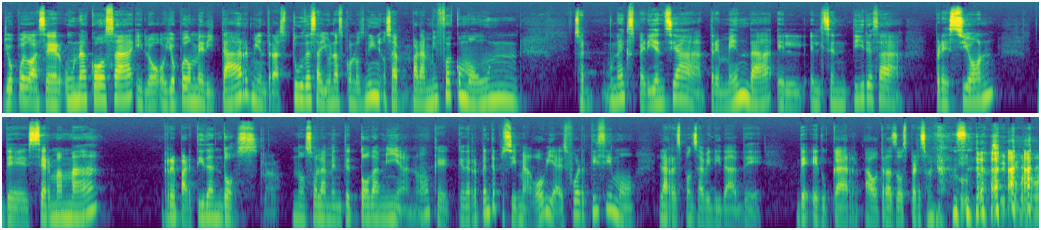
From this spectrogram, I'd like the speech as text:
Yo puedo hacer una cosa y lo, o yo puedo meditar mientras tú desayunas con los niños. O sea, para mí fue como un, una experiencia tremenda el, el sentir esa presión de ser mamá repartida en dos. Claro. No solamente toda mía, ¿no? Que, que, de repente, pues sí, me agobia. Es fuertísimo la responsabilidad de, de educar a otras dos personas. sí, como no.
